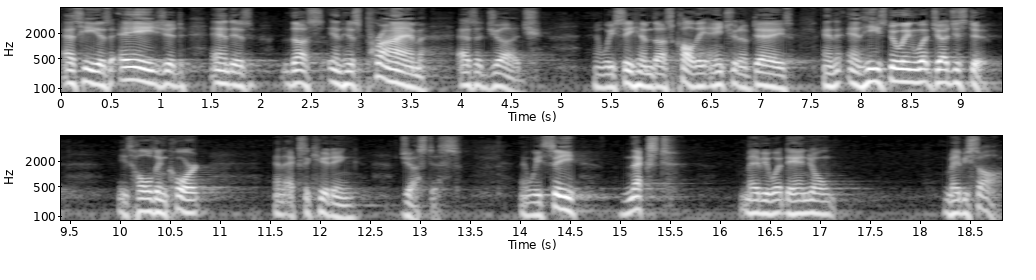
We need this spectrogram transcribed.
as he is aged and is thus in his prime as a judge. And we see him thus called the Ancient of Days. And, and he's doing what judges do he's holding court and executing justice. And we see next maybe what Daniel maybe saw.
